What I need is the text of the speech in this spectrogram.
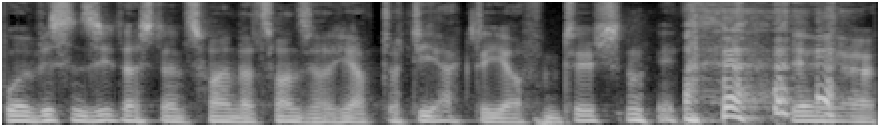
Woher wissen Sie das denn 220? Ich habe doch die Akte hier auf dem Tisch. ja, ja.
